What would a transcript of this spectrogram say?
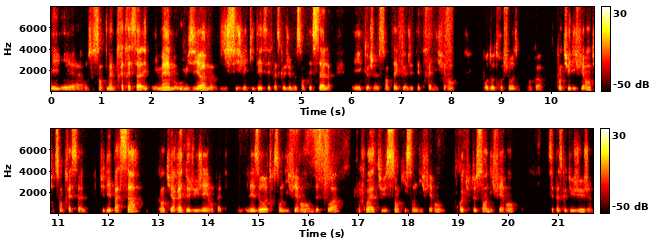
Et euh, on se sent même très, très seul. Et, même au muséum, si je l'ai quitté, c'est parce que je me sentais seul et que je sentais que j'étais très différent pour d'autres choses encore. Quand tu es différent, tu te sens très seul. Tu dépasses ça quand tu arrêtes de juger, en fait les autres sont différents de toi. Pourquoi tu sens qu'ils sont différents? Pourquoi tu te sens différent? C'est parce que tu juges.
